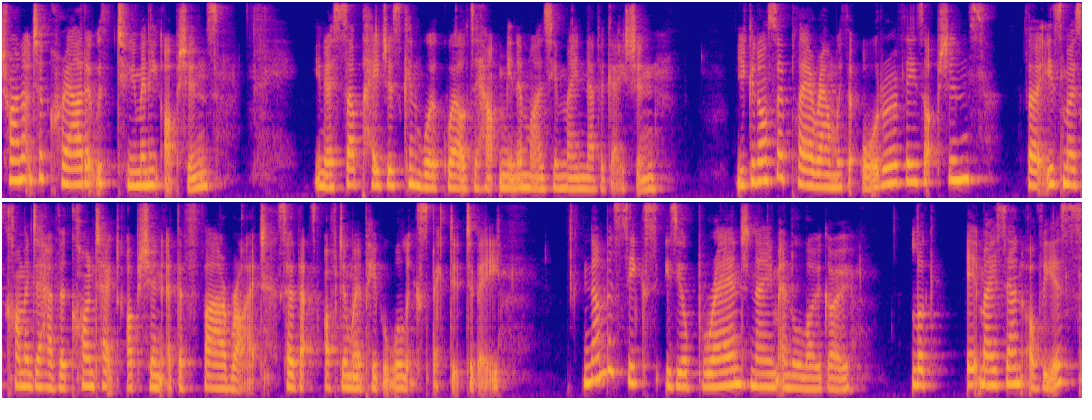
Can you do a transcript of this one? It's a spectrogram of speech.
Try not to crowd it with too many options. You know, subpages can work well to help minimize your main navigation. You can also play around with the order of these options, though it is most common to have the contact option at the far right, so that's often where people will expect it to be. Number six is your brand name and logo. Look, it may sound obvious,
